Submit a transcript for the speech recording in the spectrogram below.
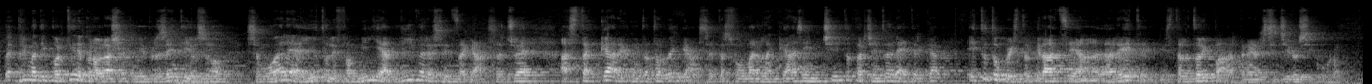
Beh, prima di partire però lascia che mi presenti, io sono Samuele e aiuto le famiglie a vivere senza gas, cioè a staccare il contatore del gas e trasformare la casa in 100% elettrica e tutto questo grazie alla rete di installatori partner Sigillo Sicuro.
